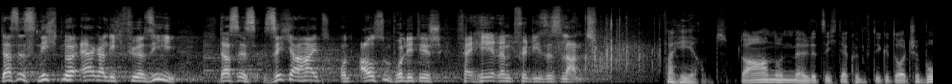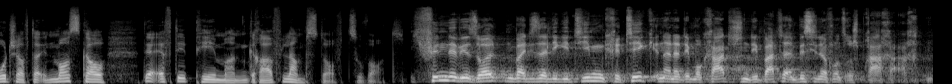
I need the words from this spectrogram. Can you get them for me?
Das ist nicht nur ärgerlich für Sie, das ist sicherheits- und außenpolitisch verheerend für dieses Land verheerend. Da nun meldet sich der künftige deutsche Botschafter in Moskau, der FDP-Mann Graf Lambsdorff, zu Wort. Ich finde, wir sollten bei dieser legitimen Kritik in einer demokratischen Debatte ein bisschen auf unsere Sprache achten.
